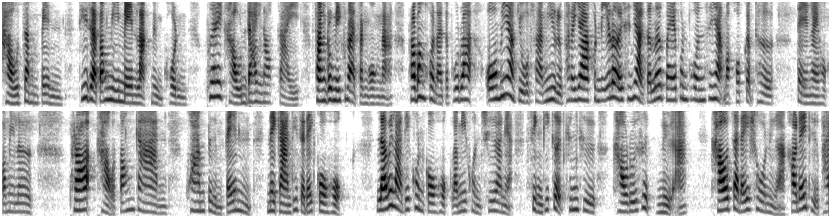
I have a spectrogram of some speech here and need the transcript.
เขาจำเป็นที่จะต้องมีเมนหลักหนึ่งคน เพื่อให้เขาได้นอกใจ ฟังตรงนี้คุณอาจจะงงนะ เพราะบางคนอาจจะพูดว่าโอ้ไม่อยากอยู่กับสามีหรือภรรยาคนนี้เลย ฉันอยากจะเลิกไปให้พ้นๆฉันอยากมาคบกับเธอ แต่ยังไงเขาก็ไม่เลิก เพราะเขาต้องการความตื่นเต้นในการที่จะได้โกหกแล้วเวลาที่คนโกหกแล้วมีคนเชื่อเนี่ยสิ่งที่เกิดขึ้นคือ เขารู้สึกเหนือ เขาจะได้โชว์เหนือ เขาได้ถือไพ่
